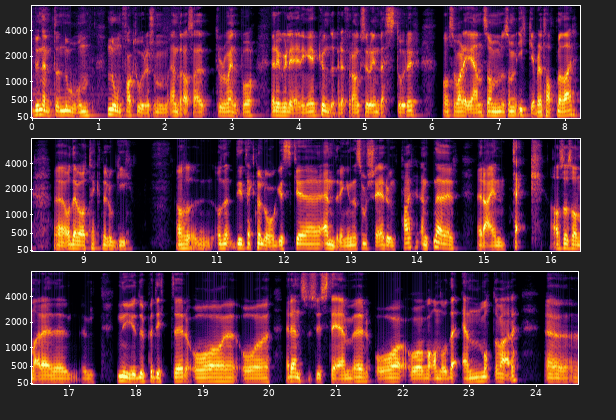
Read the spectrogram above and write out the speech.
Du nevnte noen, noen faktorer som endra seg. Jeg tror du var inne på reguleringer, kundepreferanser og investorer. Og så var det én som, som, ikke ble tatt med der, eh, og det var teknologi. Altså, og de teknologiske endringene som skjer rundt her, enten det er rein tech, altså sånne der, eh, nye duppeditter og, og rensesystemer og, og, hva nå det enn måtte være, uh,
